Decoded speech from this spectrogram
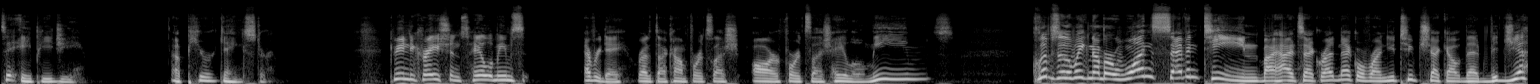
to APG, a pure gangster. Community creations, Halo memes every day. Reddit.com forward slash r forward slash Halo memes. Clips of the week number 117 by High Tech Redneck over on YouTube. Check out that video.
